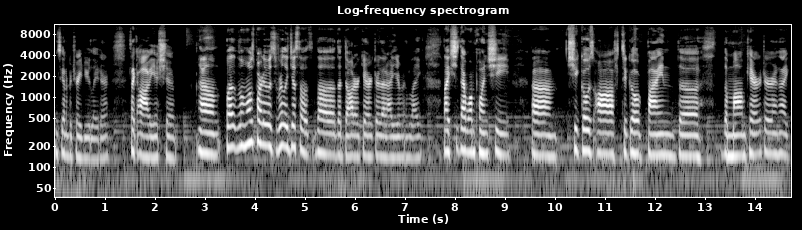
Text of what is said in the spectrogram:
he's gonna betray you later. It's like obvious shit. Um, but for the most part, it was really just the the, the daughter character that I didn't like. Like she, at one point, she um, she goes off to go find the the mom character and like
